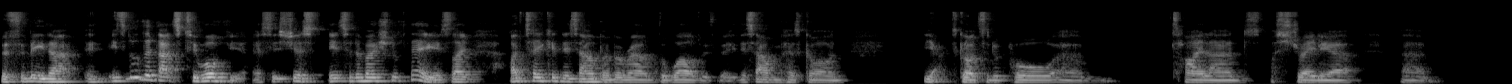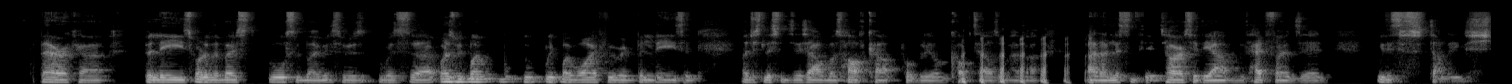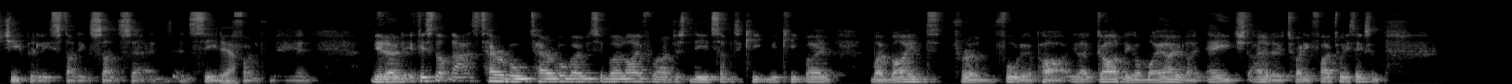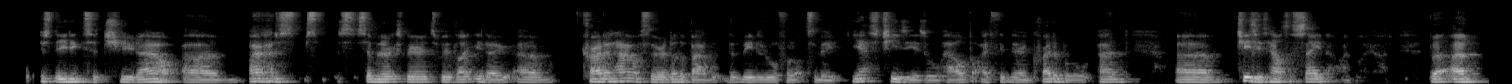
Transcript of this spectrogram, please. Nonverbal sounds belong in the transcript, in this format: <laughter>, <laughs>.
But for me that it's not that that's too obvious it's just it's an emotional thing it's like i've taken this album around the world with me this album has gone yeah it's gone to nepal um thailand australia um america Belize. One of the most awesome moments was was uh, was with my with my wife. We were in Belize, and I just listened to this album. I was half cut, probably on cocktails or whatever, <laughs> and I listened to the entirety of the album with headphones in, with this stunning, stupidly stunning sunset and and scene Yeah. in front of me. And you know, if it's not that, it's terrible, terrible moments in my life where I just need something to keep me keep my my mind from falling apart. You know, like gardening on my own, like aged, I don't know, 25, 26, and just needing to tune out. Um, I had a s- similar experience with like you know um, Crowded House. They're another band that, that mean an awful lot to me. Yes, cheesy is all hell, but I think they're incredible. And um, cheesy is hell to say that, I might add. But um,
